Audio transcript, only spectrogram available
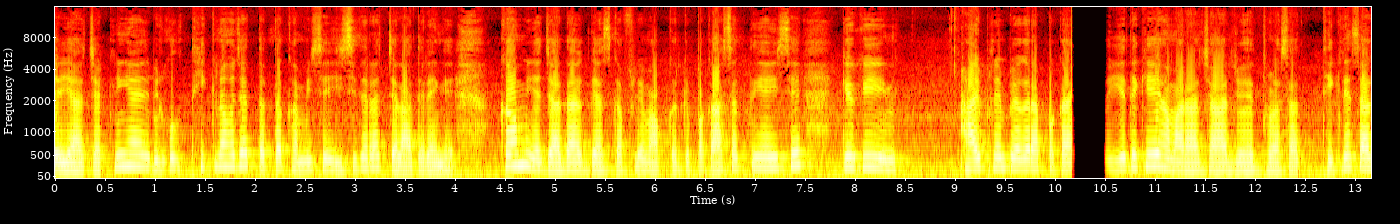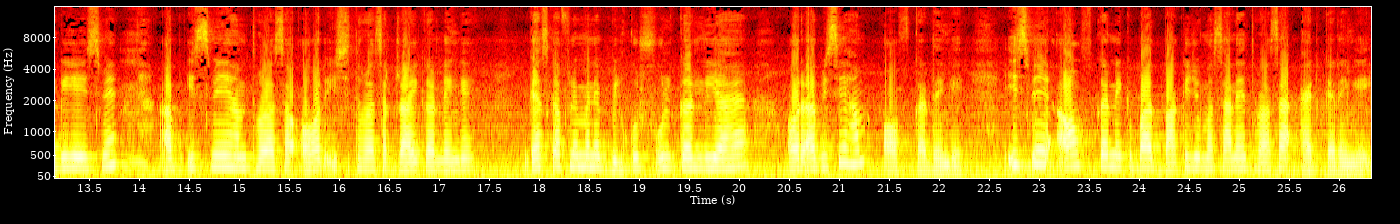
या चटनी है, बिल्कुल ठीक ना हो जाए, तब तक हम इसे इसी तरह चलाते रहेंगे। कम या ज़्यादा गैस का फ्लेम आप करके पका सकती हैं इसे, क्योंकि हाई फ्लेम पे अगर आप पकाएँ तो ये देखिए, हमारा अचार जो है थोड़ा सा थिकनेस आ गई है इसमें। अब इसमें हम थोड़ा सा और इसे थोड़ा सा ड्राई कर लेंगे। गैस का फ्लेम मैंने बिल्कुल फुल कर लिया है और अब इसे हम ऑफ़ कर देंगे। इसमें ऑफ़ करने के बाद बाकी जो मसाले हैं थोड़ा सा ऐड करेंगे।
